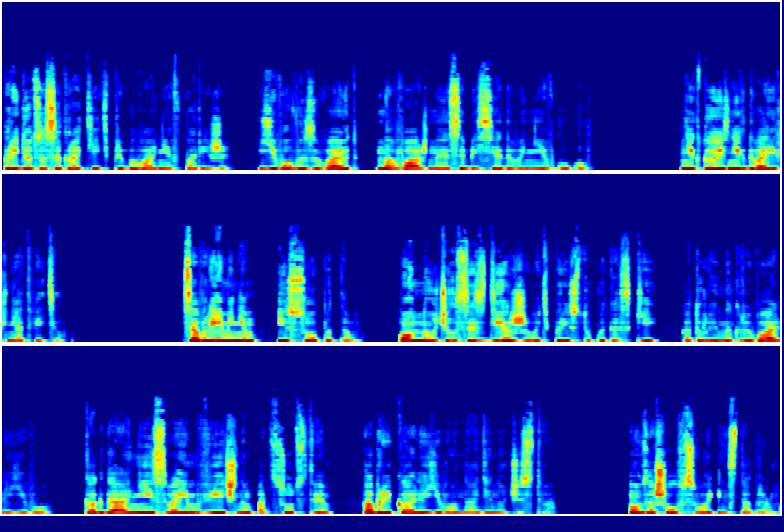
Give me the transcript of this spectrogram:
Придется сократить пребывание в Париже. Его вызывают на важное собеседование в Google. Никто из них двоих не ответил. Со временем и с опытом он научился сдерживать приступы тоски, которые накрывали его, когда они своим вечным отсутствием обрекали его на одиночество. Он зашел в свой Инстаграм,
